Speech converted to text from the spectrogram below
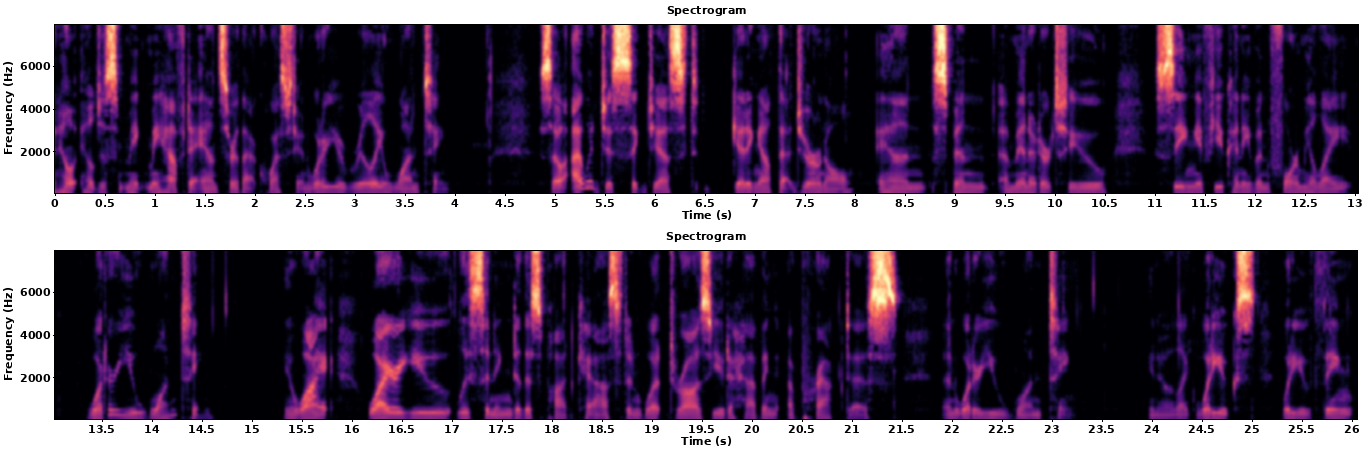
and he'll he'll just make me have to answer that question. What are you really wanting? So I would just suggest getting out that journal and spend a minute or two seeing if you can even formulate what are you wanting? You know why why are you listening to this podcast and what draws you to having a practice? And what are you wanting? You know like what do you what do you think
